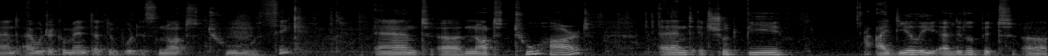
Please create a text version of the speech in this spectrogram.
and I would recommend that the wood is not too thick and uh, not too hard, and it should be ideally a little bit uh,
